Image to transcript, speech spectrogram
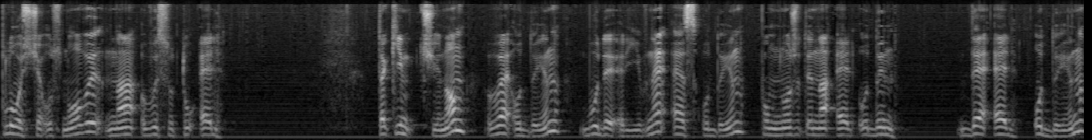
площа основи на висоту L. Таким чином, V1 буде рівне S1 помножити на L1, де L1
